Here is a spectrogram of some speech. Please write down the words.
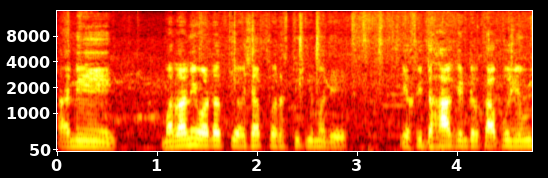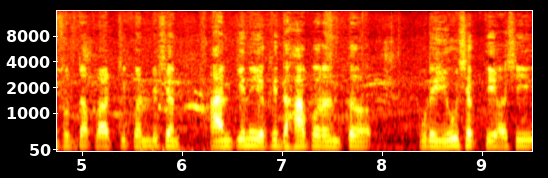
आणि मला नाही वाटत की अशा परिस्थितीमध्ये एकशे दहा क्विंटल कापूस येऊन सुद्धा प्लॉटची कंडिशन आणखीन एकशे दहापर्यंत पुढे येऊ शकते अशी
